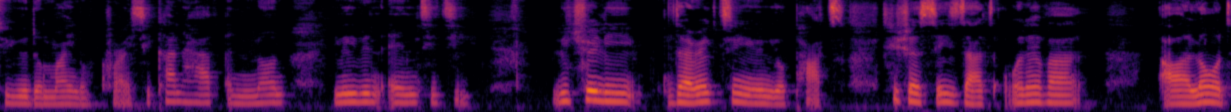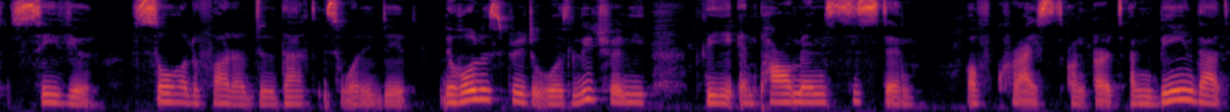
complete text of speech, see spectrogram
to you the mind of christ. You can't have a non-living entity literally directing you in your path. Scripture says that whatever our lord savior saw the father do that is what he did. The holy spirit was literally the empowerment system of christ on earth. And being that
